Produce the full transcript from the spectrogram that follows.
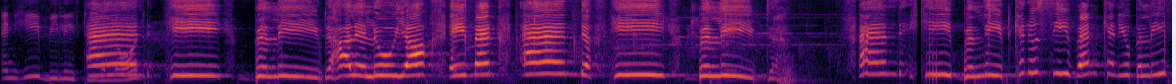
And he believed in the And Lord, he believed. Hallelujah. Amen. And he believed. And he believed. Can you see when can you believe?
